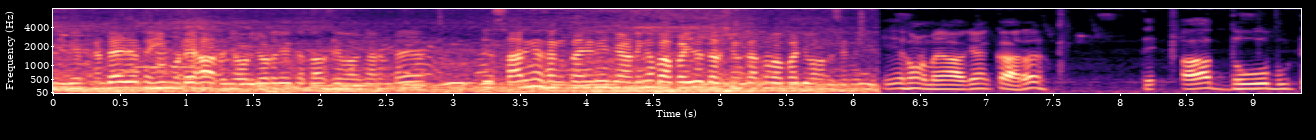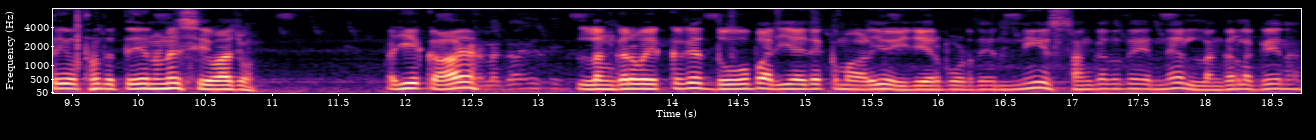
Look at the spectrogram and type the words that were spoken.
ਤੇ ਵੇਖਣ ਦੇ ਜੇ ਤੁਸੀਂ ਮੁੰਡੇ ਹੱਥ ਜੋੜ ਜੋੜ ਕੇ ਕਿੱਦਾਂ ਸੇਵਾ ਕਰਨ ਦੇ ਆ। ਤੇ ਸਾਰੀਆਂ ਸੰਗਤਾਂ ਜਿਹੜੀਆਂ ਜਾਣੀਆਂ ਬਾਬਾ ਜੀ ਦੇ ਦਰਸ਼ਨ ਕਰਨ, ਬਾਬਾ ਜਵੰਤ ਸਿੰਘ ਜੀ। ਇਹ ਹੁਣ ਮੈਂ ਆ ਗਿਆ ਘਰ, ਤੇ ਆ ਦੋ ਬੂਟੇ ਉੱਥੋਂ ਦਿੱਤੇ ਇਹਨਾਂ ਨੇ ਸੇਵਾ ਚੋਂ। ਭਾਜੀ ਇੱਕ ਆ। ਲੰਗਰ ਉਹ ਇੱਕ ਕੇ ਦੋ ਭਾਜੀ ਅੱਜ ਤੇ ਕਮਾਲ ਹੀ ਹੋਈ ਜੇ 에어ਪੋਰਟ ਤੇ। ਇੰਨੀ ਸੰਗਤ ਤੇ ਇੰਨੇ ਲੰਗਰ ਲੱਗੇ ਨਾ।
